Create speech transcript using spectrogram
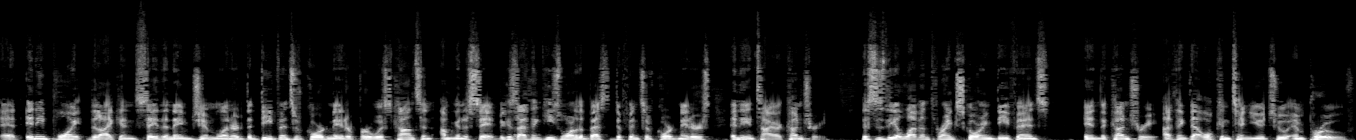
at any point that I can say the name Jim Leonhard, the defensive coordinator for Wisconsin, I'm going to say it because I think he's one of the best defensive coordinators in the entire country. This is the 11th ranked scoring defense in the country. I think that will continue to improve.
